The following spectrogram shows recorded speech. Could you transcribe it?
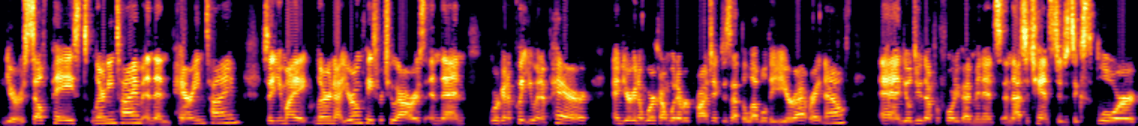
your self-paced learning time and then pairing time. So you might learn at your own pace for two hours and then we're going to put you in a pair and you're going to work on whatever project is at the level that you're at right now and you'll do that for 45 minutes and that's a chance to just explore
